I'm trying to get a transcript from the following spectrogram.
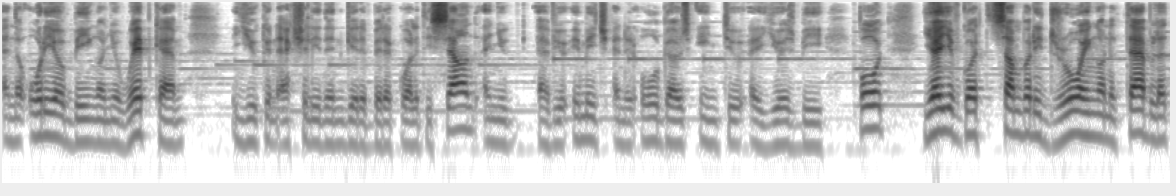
and the audio being on your webcam you can actually then get a better quality sound and you have your image and it all goes into a USB port. Here you've got somebody drawing on a tablet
